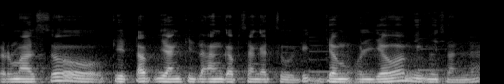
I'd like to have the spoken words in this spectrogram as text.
Termasuk kitab yang kita anggap sangat sulit, Jam'ul Jawami misalnya.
